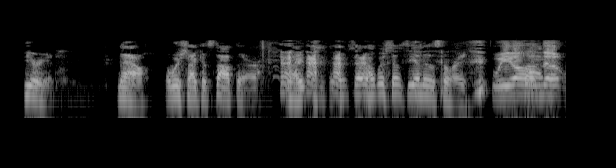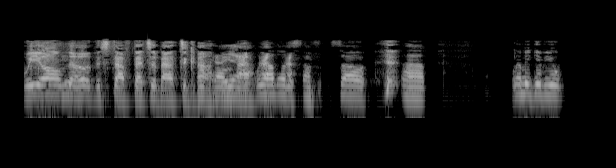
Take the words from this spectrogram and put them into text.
Period. Now, I wish I could stop there. Right? I wish that's the end of the story. We all but, know. We all know the stuff that's about to come. yeah, yeah, we all know the stuff. So, uh, let me give you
